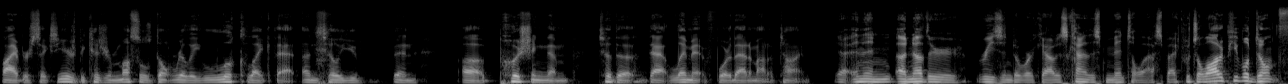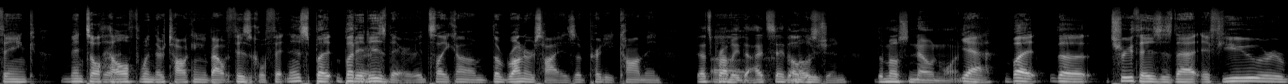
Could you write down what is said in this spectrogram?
five or six years because your muscles don't really look like that until you've been uh, pushing them to the that limit for that amount of time. Yeah, and then another reason to work out is kind of this mental aspect, which a lot of people don't think mental Right. health when they're talking about physical fitness, but but it Right. is there. It's like um, the runner's high is a pretty common That's probably the um, I'd say the most the most known one. Yeah, but the truth is is that if you are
